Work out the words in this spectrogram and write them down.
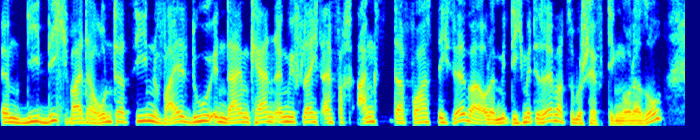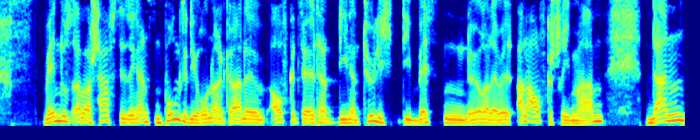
ähm, die dich weiter runterziehen, weil du in deinem Kern irgendwie vielleicht einfach Angst davor hast, dich selber oder mit dich mit dir selber zu beschäftigen oder so. Wenn du es aber schaffst, diese ganzen Punkte, die Ronald gerade aufgezählt hat, die natürlich die besten Hörer der Welt alle aufgeschrieben haben, dann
